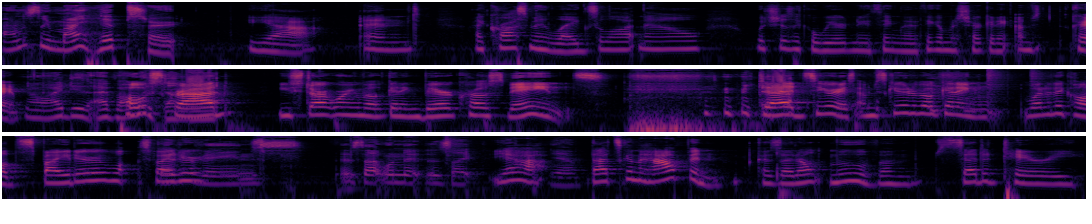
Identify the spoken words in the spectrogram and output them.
Honestly, my hips hurt. Yeah, and I cross my legs a lot now, which is like a weird new thing that I think I'm gonna start getting. I'm okay. No, I do that. I've always Post grad, you start worrying about getting varicose veins. Dead serious. I'm scared about getting what are they called? Spider Spider spider. veins. Is that when it is like? Yeah, Yeah. that's gonna happen because I don't move. I'm sedentary.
